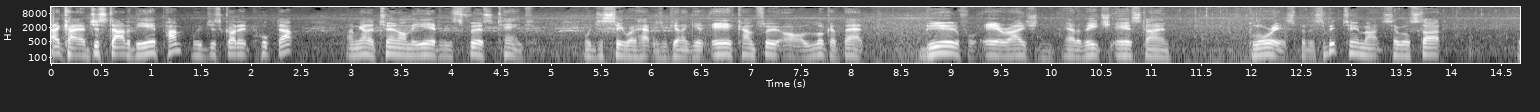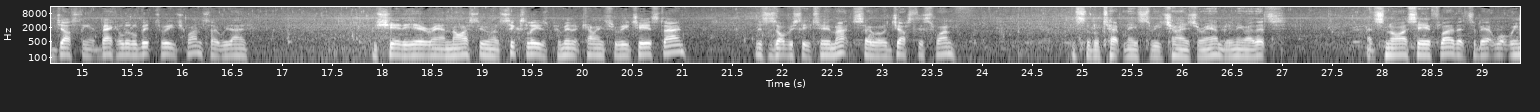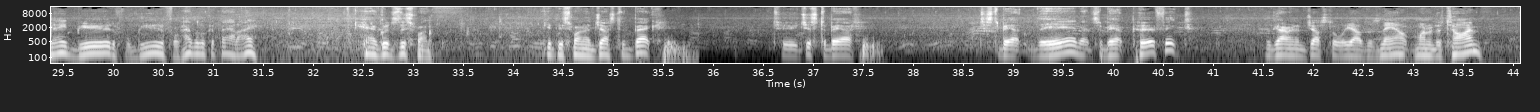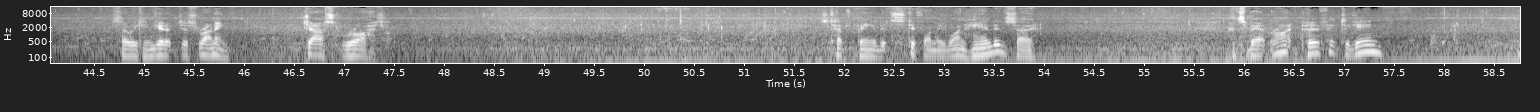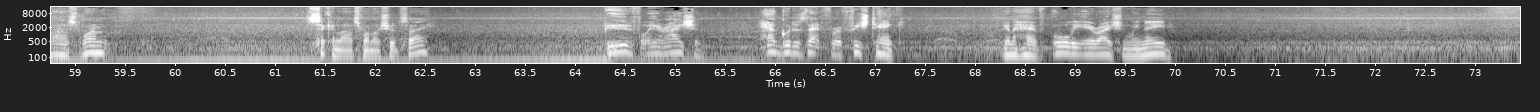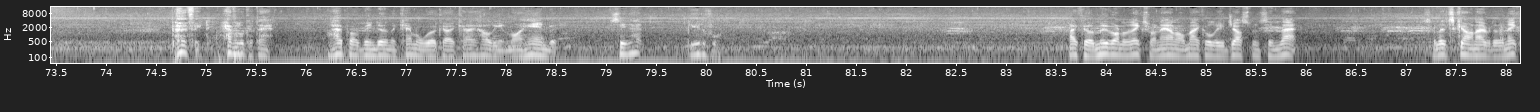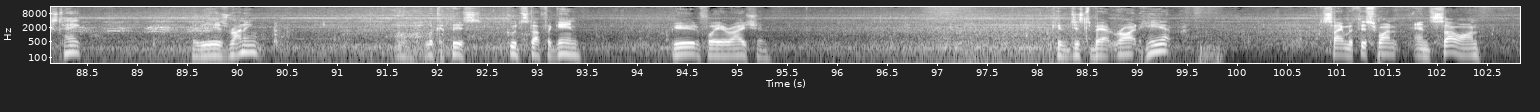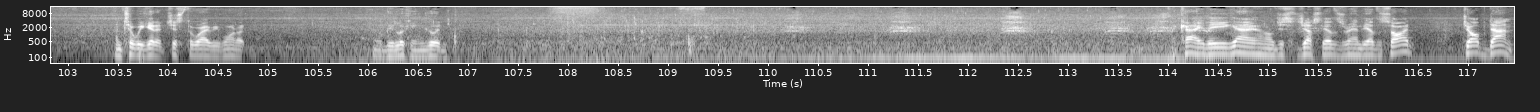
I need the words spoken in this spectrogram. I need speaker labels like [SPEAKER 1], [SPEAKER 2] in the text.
[SPEAKER 1] Okay, I've just started the air pump. We've just got it hooked up. I'm going to turn on the air to this first tank. We'll just see what happens. We're going to get air come through. Oh, look at that. Beautiful aeration out of each air stone. Glorious, but it's a bit too much, so we'll start adjusting it back a little bit to each one so we don't we share the air around nicely. We want six litres per minute coming through each air stone. This is obviously too much, so we'll adjust this one. This little tap needs to be changed around, but anyway, that's that's nice airflow. That's about what we need. Beautiful, beautiful. Have a look at that, eh? How good's this one? Get this one adjusted back to just about just about there. That's about perfect. We'll go and adjust all the others now, one at a time, so we can get it just running just right. This tap's being a bit stiff on me one-handed, so that's about right. Perfect again. Last one. Second last one, I should say. Beautiful aeration. How good is that for a fish tank? We're going to have all the aeration we need. Perfect. Have a look at that. I hope I've been doing the camera work okay, holding it in my hand, but see that? Beautiful. Okay, we'll move on to the next one now and I'll make all the adjustments in that. So let's go on over to the next tank. There the air's running. Oh, look at this. Good stuff again. Beautiful aeration. Get it just about right here. Same with this one and so on until we get it just the way we want it. It'll be looking good. Okay, there you go. I'll just adjust the others around the other side. Job done.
